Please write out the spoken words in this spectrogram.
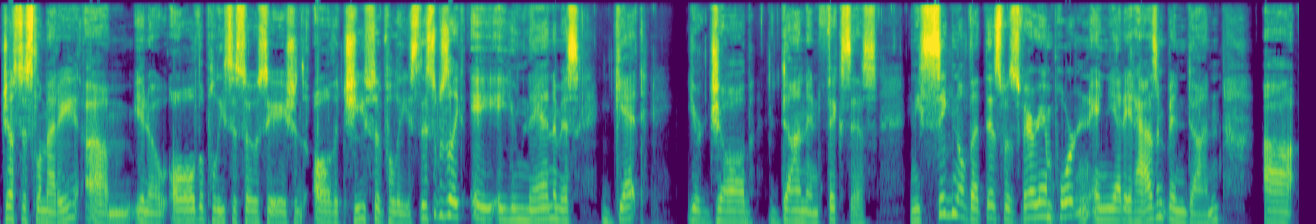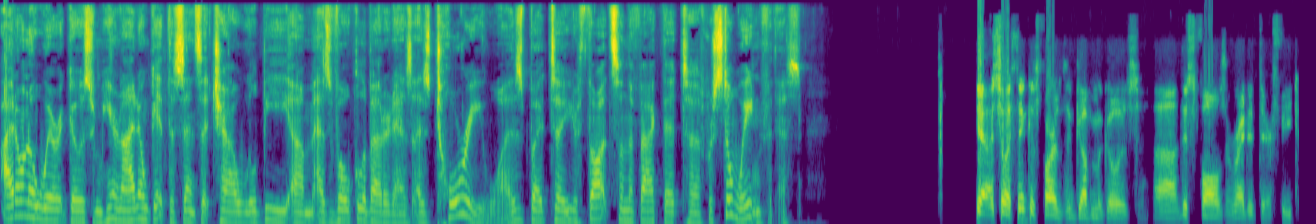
Justice Lametti, um, you know, all the police associations, all the chiefs of police. This was like a, a unanimous get your job done and fix this. And he signaled that this was very important, and yet it hasn't been done. Uh, I don't know where it goes from here, and I don't get the sense that Chow will be um, as vocal about it as as Tory was. But uh, your thoughts on the fact that uh, we're still waiting for this? Yeah, so I think as far as the government goes, uh, this falls right at their feet.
